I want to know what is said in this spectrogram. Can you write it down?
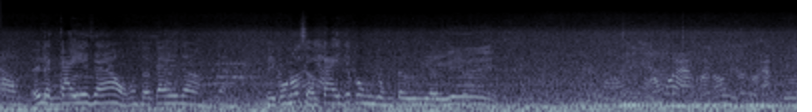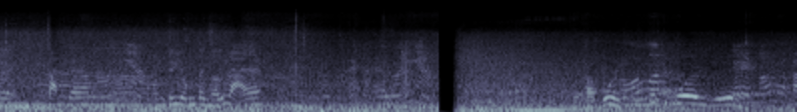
Không? Ý là cay hay sao? Con sợ cay hay sao? Thì con nói sợ cay chứ con dùng từ gì? Không có ăn mà nói là đồ ăn ghê. Cạch sử dụng từ ngữ lại ấy à vui. Nó quê gì em nói là ba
